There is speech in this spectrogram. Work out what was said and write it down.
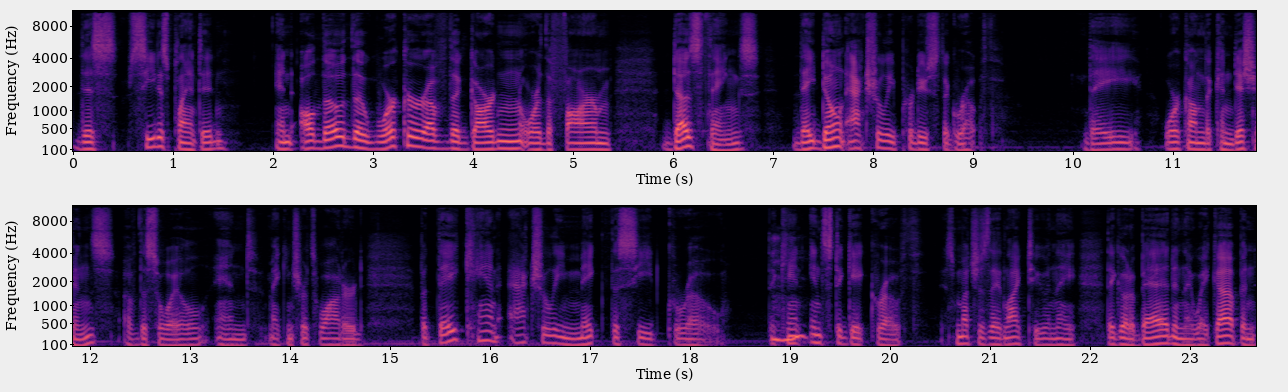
this seed is planted, and although the worker of the garden or the farm does things, they don't actually produce the growth. They work on the conditions of the soil and making sure it's watered, but they can't actually make the seed grow. They mm-hmm. can't instigate growth as much as they'd like to. And they, they go to bed and they wake up, and,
